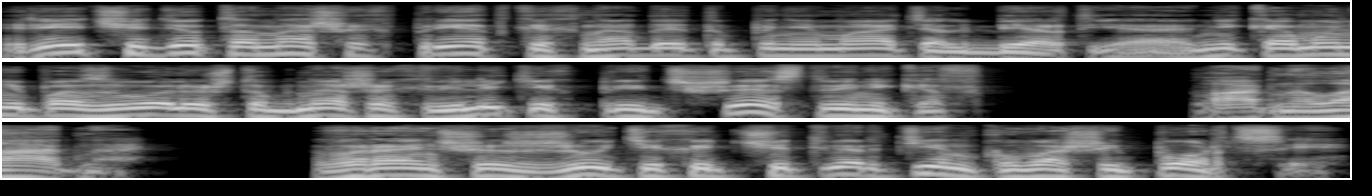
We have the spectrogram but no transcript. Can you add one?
Речь идет о наших предках, надо это понимать, Альберт. Я никому не позволю, чтобы наших великих предшественников... Ладно, ладно. Вы раньше сжуйте хоть четвертинку вашей порции.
